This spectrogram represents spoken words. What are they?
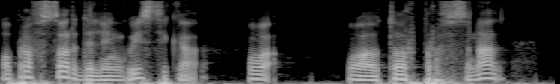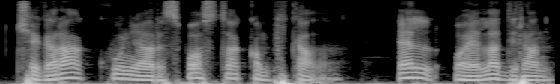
O profesor de lingüística o, o autor profesional chegará com uma resposta complicada. Ele ou ela dirão:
